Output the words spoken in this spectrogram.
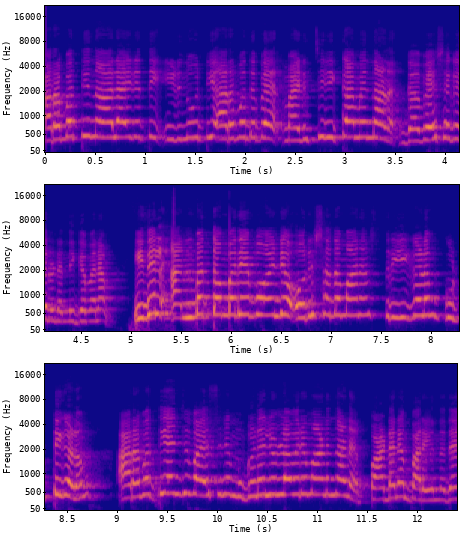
അറുപത്തിനാലായിരത്തി ഇരുന്നൂറ്റി അറുപത് പേർ മരിച്ചിരിക്കാമെന്നാണ് ഗവേഷകരുടെ നിഗമനം. ഇതിൽ അൻപത്തൊമ്പത് പോയിന്റ് ഒരു ശതമാനം സ്ത്രീകളും കുട്ടികളും അറുപത്തിയഞ്ച് വയസ്സിന് മുകളിലുള്ളവരുമാണെന്നാണ് പഠനം പറയുന്നത്.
